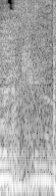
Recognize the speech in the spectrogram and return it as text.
Team kill.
